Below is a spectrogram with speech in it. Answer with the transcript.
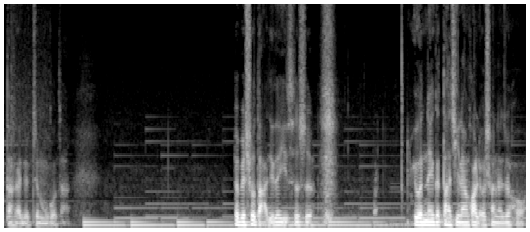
大概就这么过程。特别受打击的一次是，因为那个大剂量化疗上来之后。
